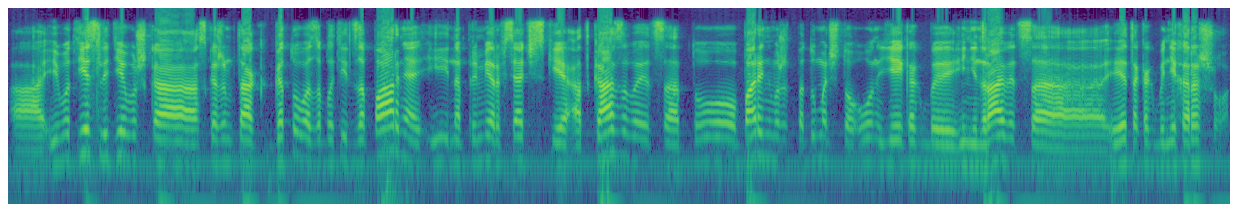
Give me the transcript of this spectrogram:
А, и вот если девушка, скажем так, готова заплатить за парня и, например, всячески отказывается, то парень может подумать, что он ей как бы и не нравится, и это как бы нехорошо.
